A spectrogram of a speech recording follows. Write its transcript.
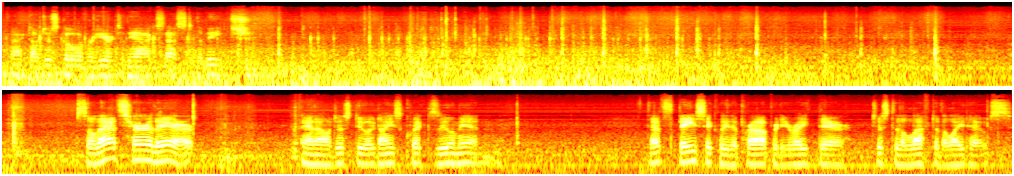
In fact, I'll just go over here to the access to the beach. So that's her there. And I'll just do a nice quick zoom in. That's basically the property right there, just to the left of the lighthouse.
